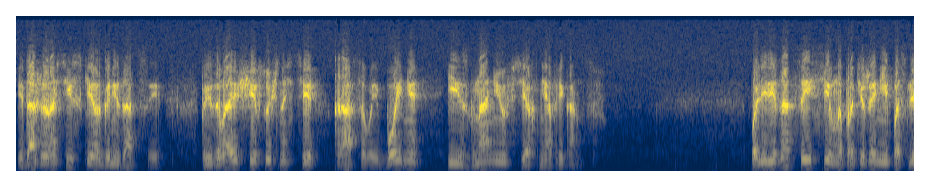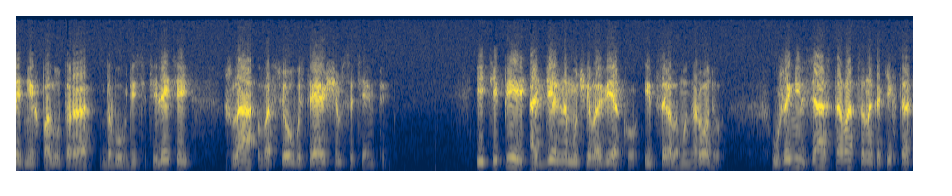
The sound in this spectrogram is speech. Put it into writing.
и даже российские организации, призывающие в сущности к расовой бойне и изгнанию всех неафриканцев. Поляризация сил на протяжении последних полутора-двух десятилетий шла во все убыстряющемся темпе. И теперь отдельному человеку и целому народу уже нельзя оставаться на каких-то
